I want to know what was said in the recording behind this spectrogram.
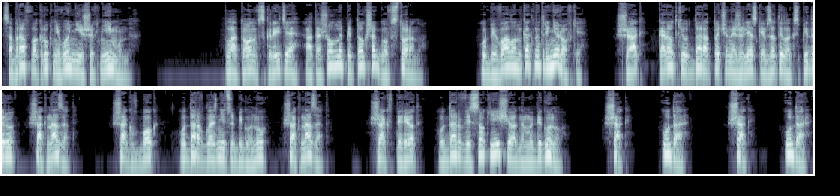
собрав вокруг него низших неиммунных. Платон, вскрытие, отошел на пяток шагов в сторону. Убивал он как на тренировке. Шаг, короткий удар отточенной железкой в затылок спидеру, шаг назад. Шаг в бок, удар в глазницу бегуну, шаг назад. Шаг вперед, удар в висок еще одному бегуну. Шаг, удар, шаг, удар.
